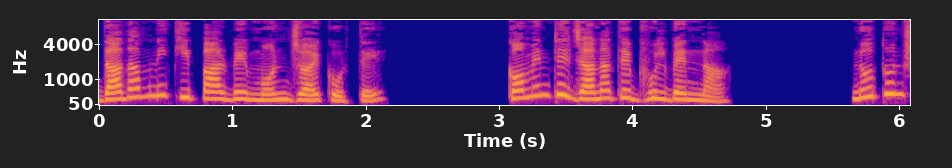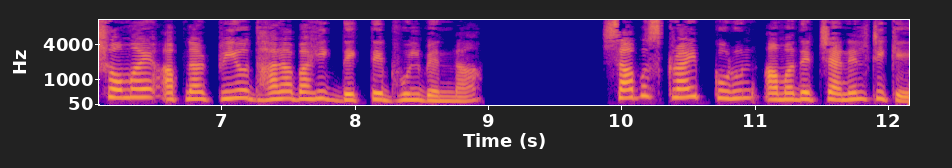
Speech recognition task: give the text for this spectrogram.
দাদামণি কি পারবে মন জয় করতে? কমেন্টে জানাতে ভুলবেন না। নতুন সময় আপনার প্রিয় ধারাবাহিক দেখতে ভুলবেন না। সাবস্ক্রাইব করুন আমাদের চ্যানেলটিকে,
